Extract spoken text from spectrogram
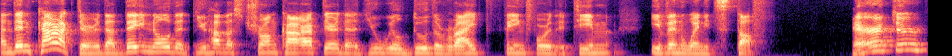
And then character, that they know that you have a strong character, that you will do the right thing for the team, even when it's tough. Character?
